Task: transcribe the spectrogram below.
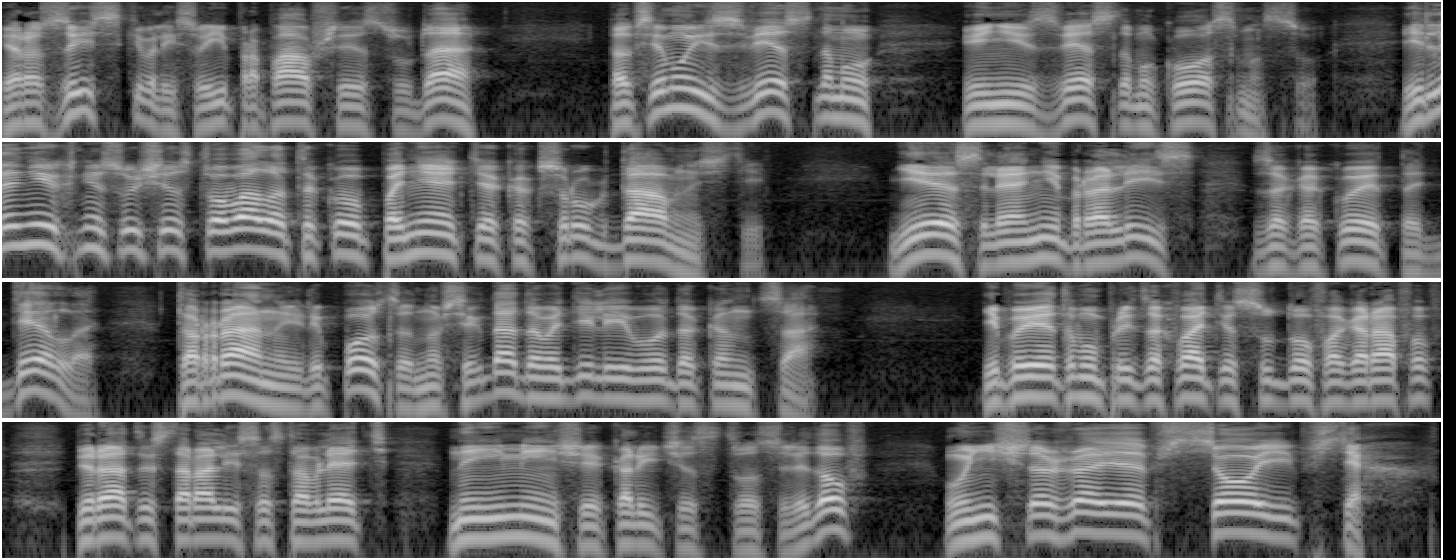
и разыскивали свои пропавшие суда по всему известному и неизвестному космосу. И для них не существовало такого понятия, как срок давности — если они брались за какое-то дело, то рано или поздно, но всегда доводили его до конца. И поэтому при захвате судов агарафов пираты старались составлять наименьшее количество следов, уничтожая все и всех.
